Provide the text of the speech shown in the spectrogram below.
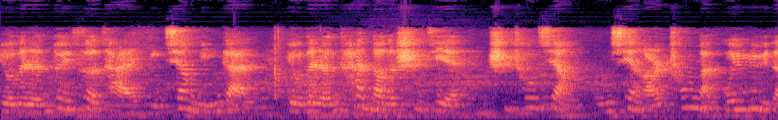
有的人对色彩影像敏感，有的人看到的世界是抽象、无限而充满规律的，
